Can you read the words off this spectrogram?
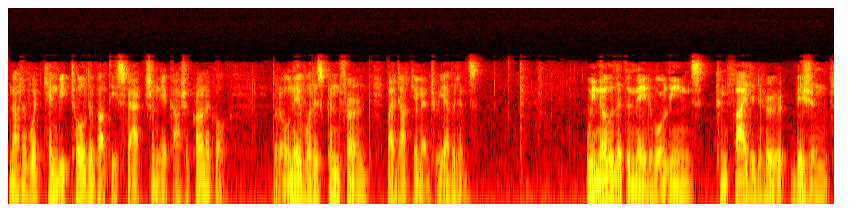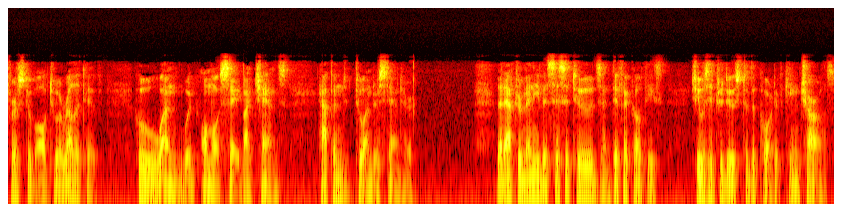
not of what can be told about these facts from the Akasha Chronicle, but only of what is confirmed by documentary evidence. We know that the Maid of Orleans confided her vision first of all to a relative, who, one would almost say by chance, happened to understand her. That after many vicissitudes and difficulties, she was introduced to the court of King Charles,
